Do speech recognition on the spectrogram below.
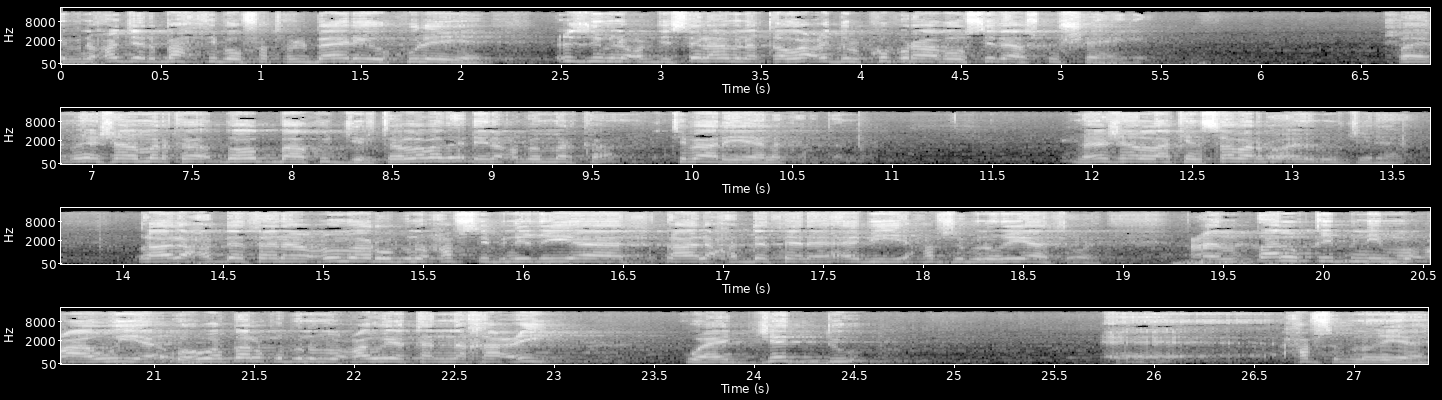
ibnu xajar baxi buu fatxulbaari u ku leeyahay. Cizi bnu cabdisalaamna qawaacid lkubraa buu sidaas ku sheegay. Meeshaan marka dood baa ku jirto labada dhinacba marka ictibaar yeela karta. Meeshaan laakiin sabar waa inuu jiraa. Qaala xadaanaa cumaru bnu xafs bni iyaa qaala xadaanaa abi xafs bnu iyaas can alqi bni mucaawiya wahuwa alqu bnu mucaawiyata annakhaciy waa jaddu xafs bnu khiyaah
